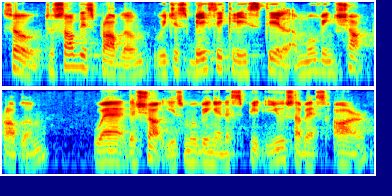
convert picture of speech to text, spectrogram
So to solve this problem, which is basically still a moving shock problem, where the shock is moving at a speed u sub s r,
